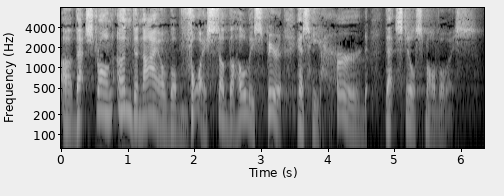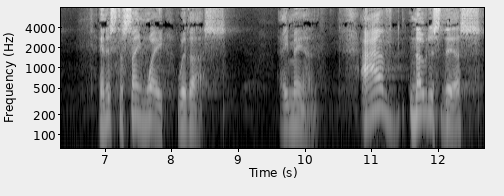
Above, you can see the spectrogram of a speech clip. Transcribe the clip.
uh, that strong, undeniable voice of the Holy Spirit as he heard that still small voice. And it's the same way with us. Amen. I've noticed this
